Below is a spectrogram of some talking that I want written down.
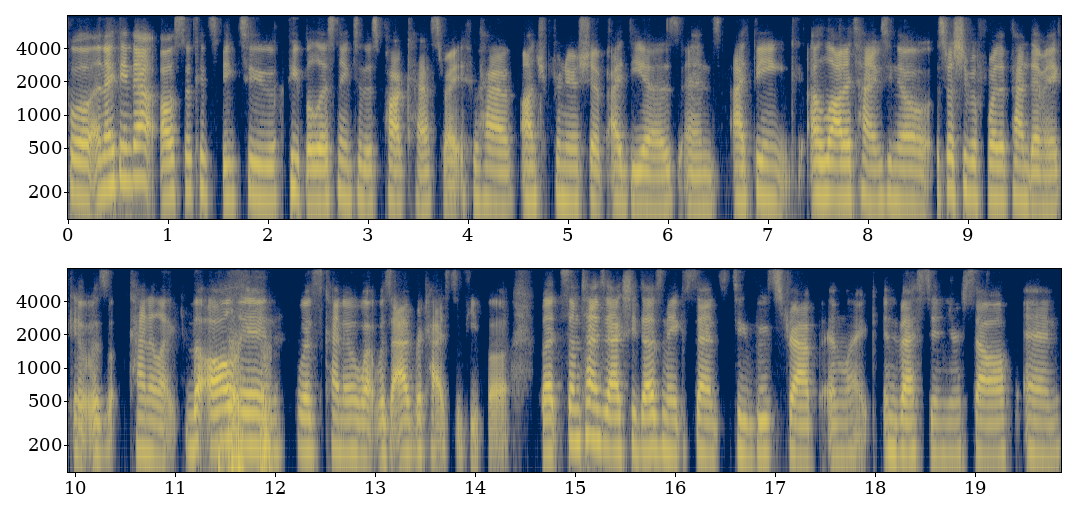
Cool. And I think that also could speak to people listening to this podcast, right, who have entrepreneurship ideas. And I think a lot of times, you know, especially before the pandemic, it was kind of like the all in was kind of what was advertised to people. But sometimes it actually does make sense to bootstrap and like invest in yourself and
